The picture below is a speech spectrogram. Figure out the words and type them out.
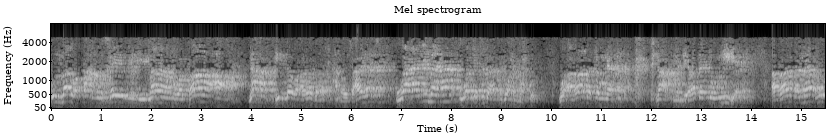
كل ما وقع من خير من إيمان وطاعة. نعم إلا وأرادها سبحانه وتعالى وعلمها وكتبها في اللوح المحفوظ. وأراد كونها. نعم من الإرادة الكونية. أراد ما هو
